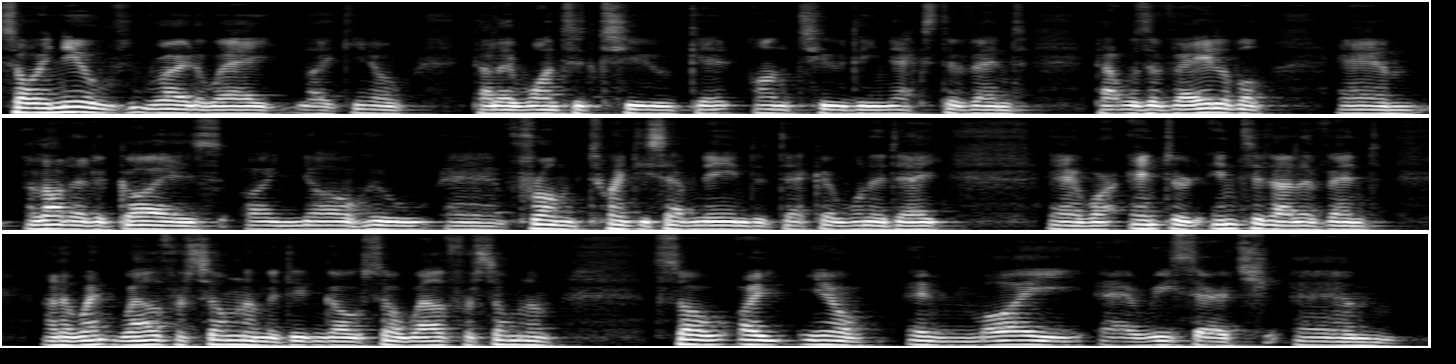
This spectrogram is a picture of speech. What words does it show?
So I knew right away, like you know, that I wanted to get onto the next event that was available. Um, a lot of the guys I know who uh, from 2017, the Deca One a Day, uh, were entered into that event, and it went well for some of them. It didn't go so well for some of them. So I, you know, in my uh, research, um,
